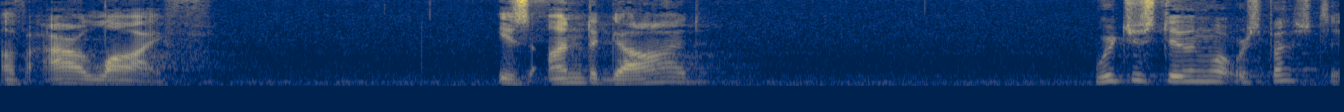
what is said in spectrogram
of our life is unto God, we're just doing what we're supposed to.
